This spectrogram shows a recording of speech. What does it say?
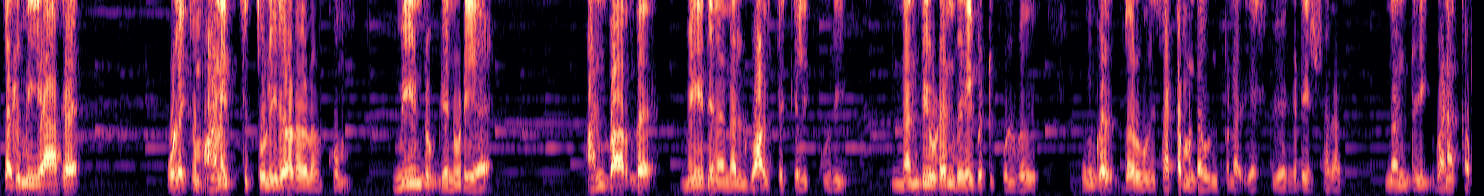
கடுமையாக உழைக்கும் அனைத்து தொழிலாளர்களுக்கும் மீண்டும் என்னுடைய அன்பார்ந்த மேதின நல்வாழ்த்துக்களை நல் வாழ்த்துக்களை கூறி நன்றியுடன் விடைபெற்றுக் கொள்வது உங்கள் தருமபுரி சட்டமன்ற உறுப்பினர் எஸ் பி வெங்கடேஸ்வரன். நன்றி வணக்கம்.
